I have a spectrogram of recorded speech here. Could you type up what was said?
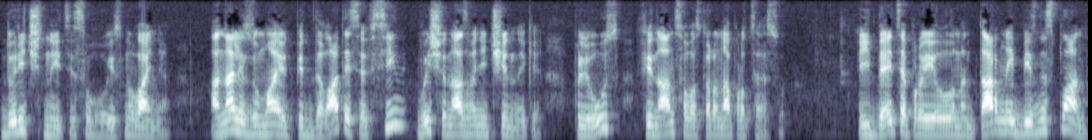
до річниці свого існування. Аналізу мають піддаватися всі вище названі чинники, плюс фінансова сторона процесу. Йдеться про елементарний бізнес-план,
